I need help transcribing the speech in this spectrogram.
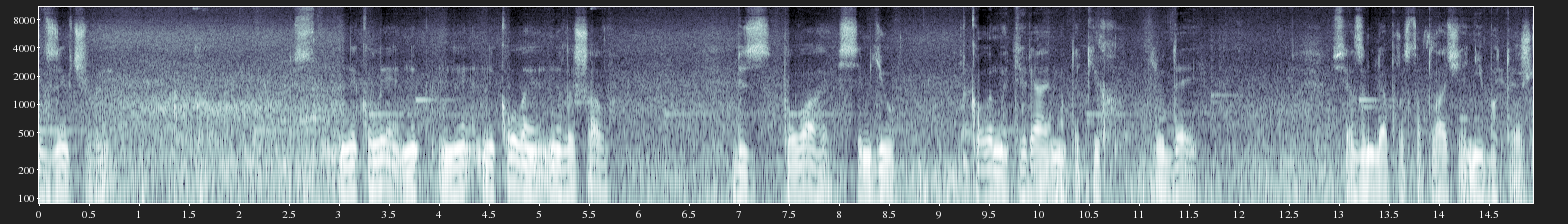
відзивчивий. Ніколи, ні- ні- ніколи не лишав без поваги сім'ю. Коли ми теряємо таких людей, вся земля просто плаче, небо теж.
